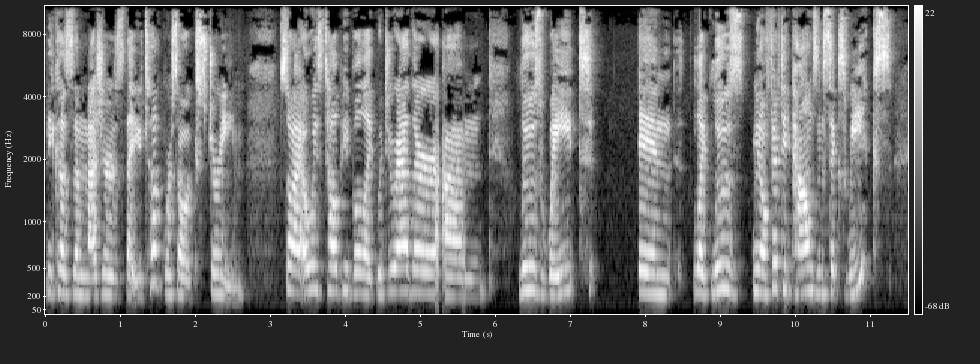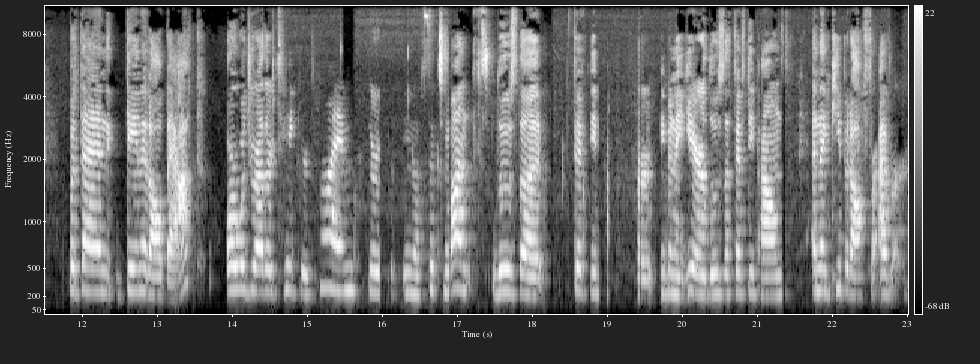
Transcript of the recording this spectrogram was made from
because the measures that you took were so extreme. So I always tell people like, would you rather um, lose weight in like lose you know 50 pounds in six weeks, but then gain it all back, or would you rather take your time through you know six months, lose the 50 pounds, or even a year, lose the 50 pounds and then keep it off forever.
